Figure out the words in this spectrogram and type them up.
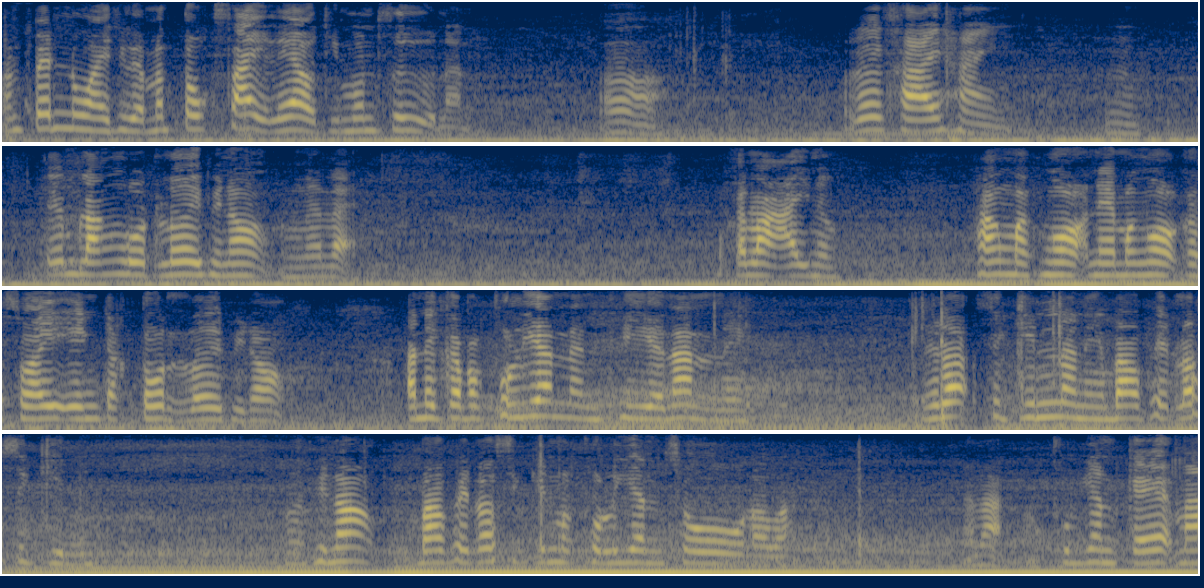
มันเป็นหน่วยที่แบบมันตกไส้แล้วที่มนซื้อนั่นเออเลยขายให้เต็มลังรถเลยพี่น้องนั่นแหละกระลายหนึ่งทางหมักเงาะเนี่ยมักเงาะกระซอยเองจากต้นเลยพี่น้อง อันนี้กับบักทุเรียนนั่นทีนั่นนี่นี่ละสกินอันนี้บาวเพชรเราสิกิน พี่น้องบาวเพชรเราสิกินบักทุเรียนโชว์เราวะนั่นละทุเรียนแกะมา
